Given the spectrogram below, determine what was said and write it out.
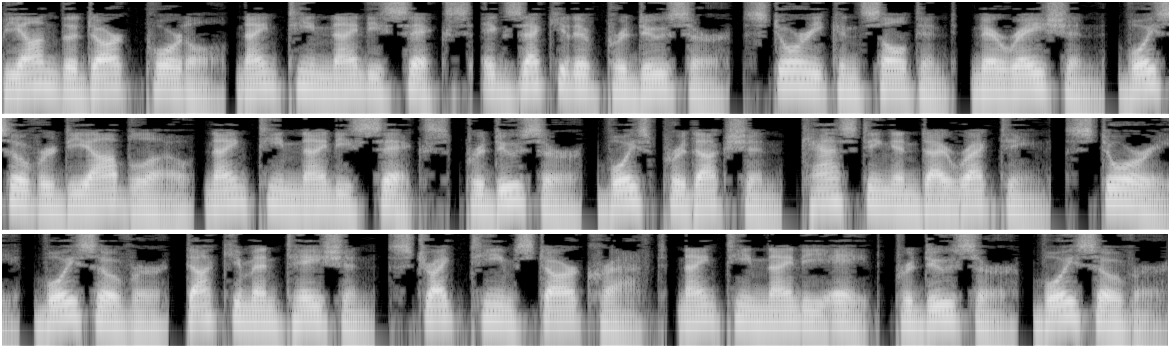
Beyond the Dark Portal (1996), executive producer, story consultant, narration, voiceover Diablo (1996), producer, voice production, casting and directing, story, voice voiceover, documentation, Strike Team StarCraft 1998 producer, voiceover,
